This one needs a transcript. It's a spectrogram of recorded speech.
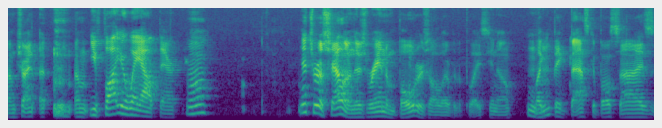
I'm trying. I'm, You fought your way out there. it's real shallow, and there's random boulders all over the place. You know, Mm-hmm. like big basketball size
